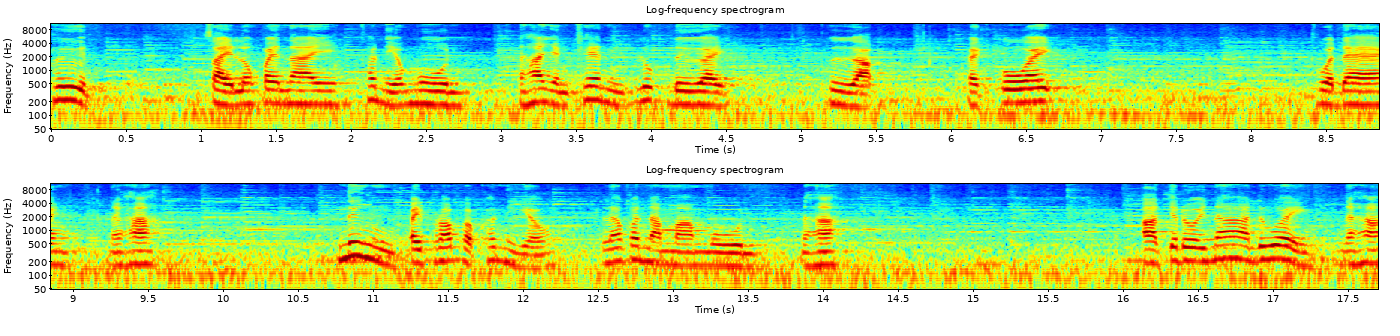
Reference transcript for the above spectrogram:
พืช ใส่ลงไปในข้าวเหนียวมูลนะคะอย่างเช่น ลูกเดือยเผือกแปะกล้วย ถั่วแดงนะคะนึ่งไปพร้อมกับข้าวเหนียว แล้วก็นำมามูลนะคะอาจจะโรยหน้าด้วยนะคะ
